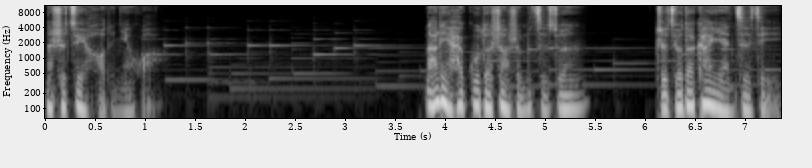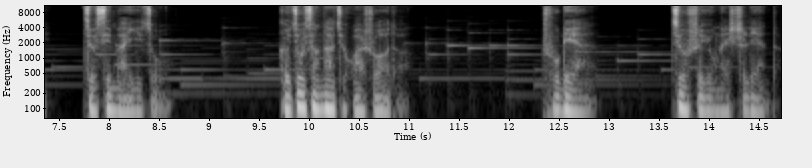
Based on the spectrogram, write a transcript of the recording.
那是最好的年华，哪里还顾得上什么自尊？只求他看一眼自己就心满意足。可就像那句话说的：“初恋，就是用来失恋的。”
